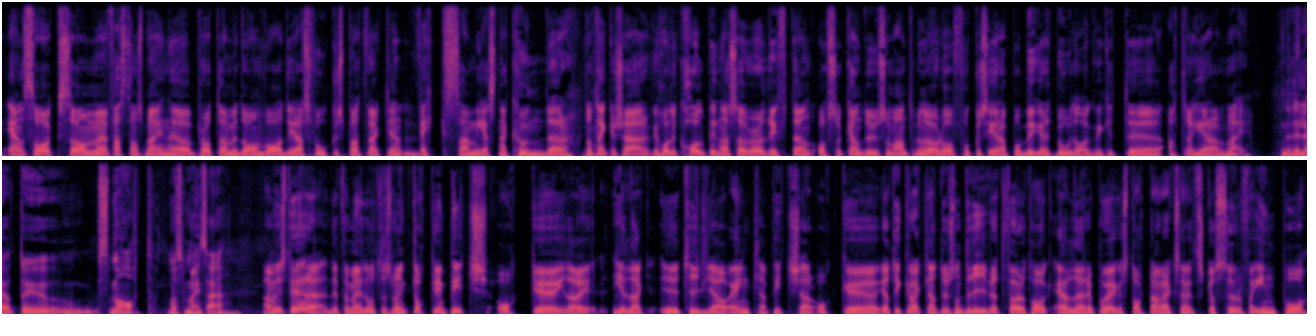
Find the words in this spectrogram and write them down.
en sak som fastnade hos mig när jag pratade med dem var deras fokus på att verkligen växa med sina kunder. De tänker så här, vi håller koll på dina servrar och driften och så kan du som entreprenör då fokusera på att bygga ett bolag, vilket eh, attraherar mig. Det låter ju smart, måste man ju säga. Ja, visst är det. Det för mig låter som en klockren pitch och eh, gillar, gillar eh, tydliga och enkla pitchar. Och, eh, jag tycker verkligen att du som driver ett företag eller är på väg att starta en verksamhet ska surfa in på,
